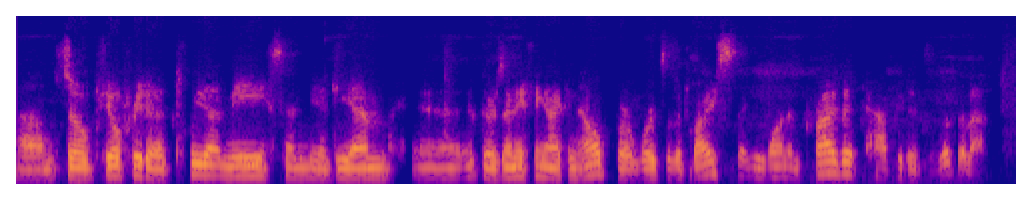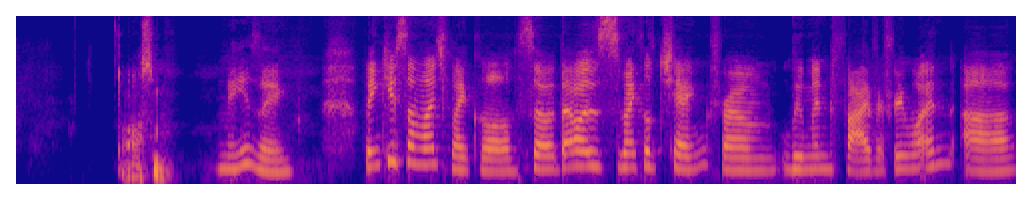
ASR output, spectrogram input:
Um, so feel free to tweet at me, send me a DM. Uh, if there's anything I can help or words of advice that you want in private, happy to deliver that. Awesome. Amazing. Thank you so much, Michael. So that was Michael Cheng from Lumen 5, everyone. Uh,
